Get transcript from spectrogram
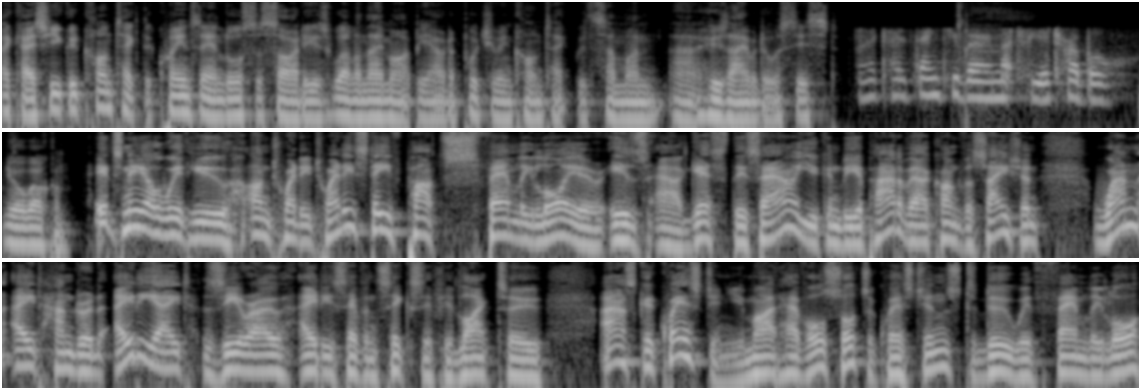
Okay, so you could contact the Queensland Law Society as well, and they might be able to put you in contact with someone uh, who's able to assist. Okay. Thank you very much for your trouble. You're welcome. It's Neil with you on 2020. Steve Potts, family lawyer, is our guest this hour. You can be a part of our conversation. 1 800 88 0876 if you'd like to ask a question. You might have all sorts of questions to do with family law.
